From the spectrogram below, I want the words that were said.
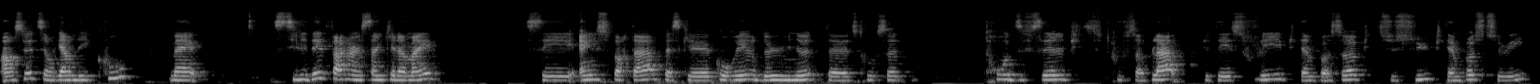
Ensuite, si on regarde les coûts, mais ben, si l'idée de faire un 5 km, c'est insupportable parce que courir deux minutes, euh, tu trouves ça trop difficile, puis tu trouves ça plate, puis tu es essoufflé, puis tu n'aimes pas ça, puis tu sues, puis tu n'aimes pas suer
